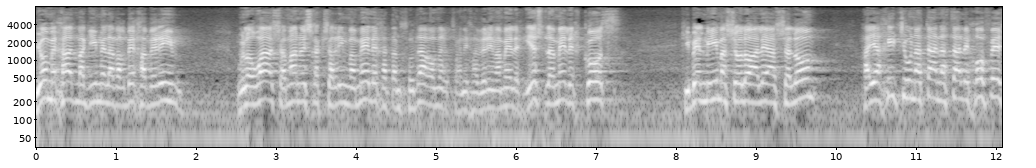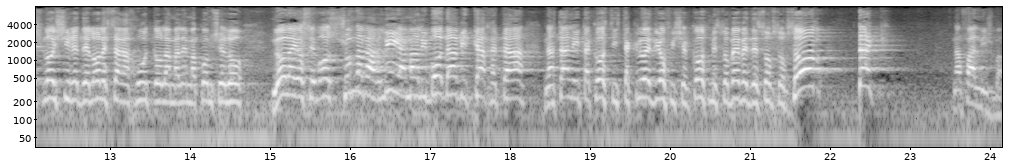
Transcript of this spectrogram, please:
יום אחד מגיעים אליו הרבה חברים, הוא לא, וואה, שמענו יש לך קשרים עם המלך, אתה מסודר? אומר, שאני חברים עם המלך. יש למלך כוס, קיבל מאמא שלו עליה השלום, היחיד שהוא נתן, נסע לחופש, לא השאיר את זה לא לשר החוץ, לא למלא מקום שלו, לא ליושב ראש, שום דבר. לי, אמר לי, בוא דוד, קח אתה, נתן לי את הכוס, תסתכלו איזה יופי של כוס, מסובב את זה סוף סוף סוף, טק! נפל נשבר.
